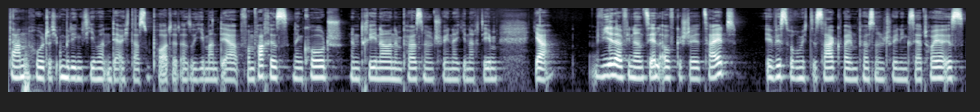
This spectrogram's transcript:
dann holt euch unbedingt jemanden, der euch da supportet. Also jemand, der vom Fach ist, einen Coach, einen Trainer, einen Personal Trainer, je nachdem, ja, wie ihr da finanziell aufgestellt seid. Ihr wisst, warum ich das sage, weil ein Personal Training sehr teuer ist.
